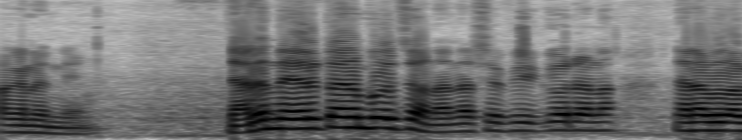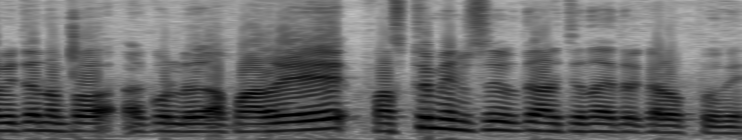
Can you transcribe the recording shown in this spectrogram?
അങ്ങനെ തന്നെയാണ്. ഞാൻ നേരിട്ട് അനുഭവിച്ചാണ് അന്ന ഒരാണ് ഞാൻ അബുദാബി ചെന്നപ്പോൾ കൊണ്ട് അപ്പോൾ അതേ ഫസ്റ്റ് മിനിറ്റ്സ് എടുത്ത് കാണിച്ചത് ഹൈദർക്കാട് ഒപ്പുതേ.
